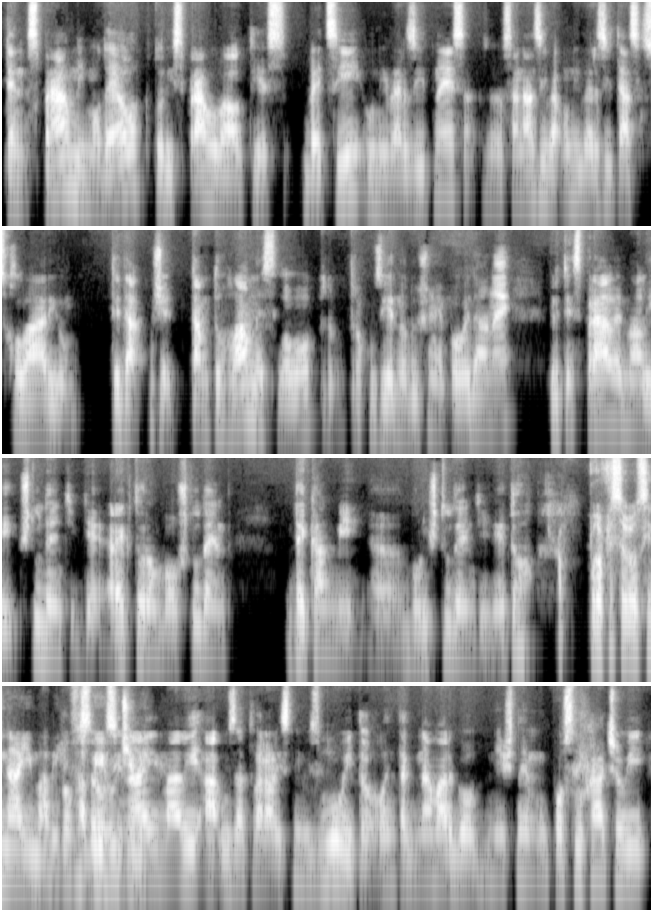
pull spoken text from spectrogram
ten správny model, ktorý spravoval tie veci univerzitné, sa, sa nazýva Universitas Scholarium. Teda, že tamto hlavné slovo, trochu zjednodušene povedané, pri tej správe mali študenti, kde rektorom bol študent, dekanmi e, boli študenti. Je to... A profesorov si najímali. A profesorov si najímali a uzatvárali s nimi zmluvy. To len tak na Margo dnešnému poslucháčovi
